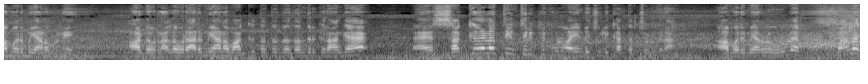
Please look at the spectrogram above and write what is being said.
ஆமருமையானவர்களே ஆண்டவர் நல்ல ஒரு அருமையான வாக்கு தத்தத்தை தந்திருக்கிறாங்க. சகலத்தையும் திருப்பிக் கொள்வாய் என்று சொல்லி கத்த சொல்கிறார். ஆம் ஒரு பல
